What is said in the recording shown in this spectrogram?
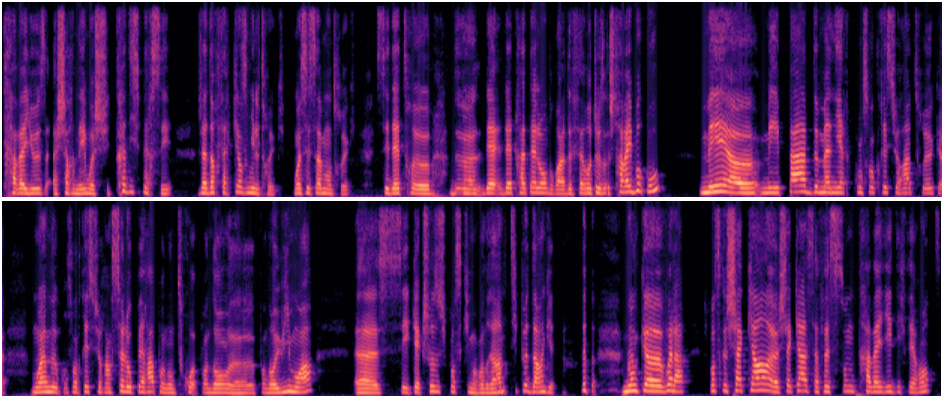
travailleuse acharnée. Moi, je suis très dispersée. J'adore faire 15 000 trucs. Moi, c'est ça mon truc. C'est d'être euh, à tel endroit, de faire autre chose. Je travaille beaucoup, mais, mais pas de manière concentrée sur un truc. Moi, me concentrer sur un seul opéra pendant trois, pendant pendant huit mois, c'est quelque chose, je pense, qui me rendrait un petit peu dingue. Donc voilà, je pense que chacun chacun a sa façon de travailler différente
